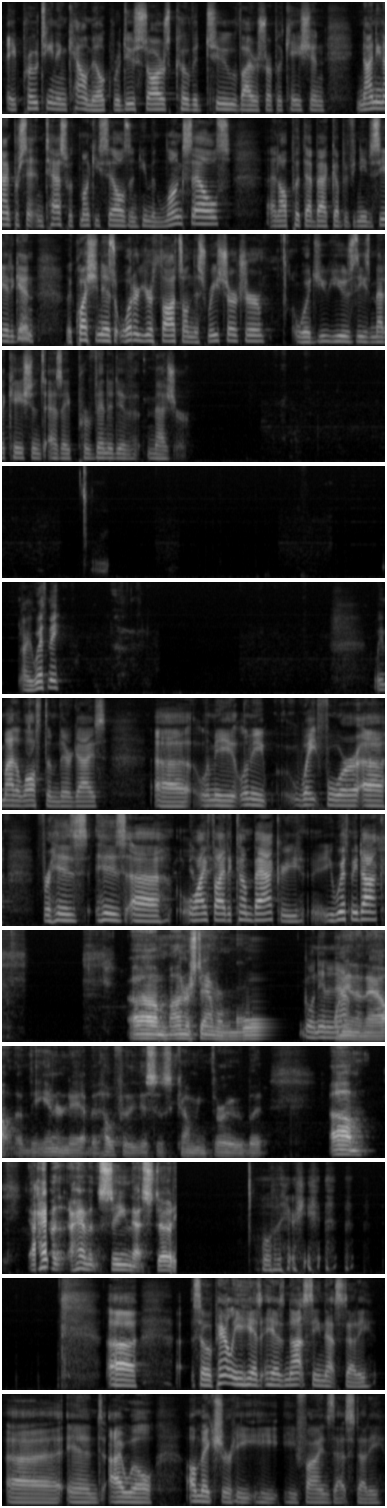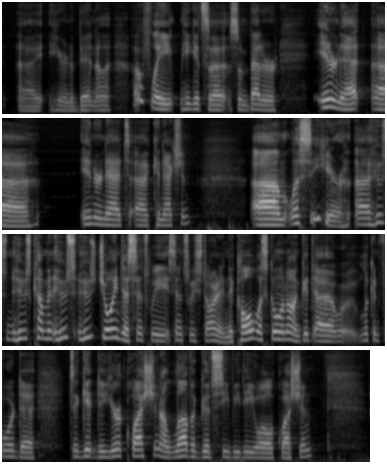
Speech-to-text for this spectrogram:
a protein in cow milk, reduced SARS-CoV-2 virus replication 99% in tests with monkey cells and human lung cells. And I'll put that back up if you need to see it again. The question is, what are your thoughts on this researcher? Would you use these medications as a preventative measure? Are you with me? We might have lost them there, guys. Uh, let me let me wait for uh, for his his uh, Wi-Fi to come back. Are you are you with me, Doc? Um, I understand we're going going in and out in and out of the internet, but hopefully this is coming through. But um, I haven't I haven't seen that study. Well, there you. Uh, so apparently he has he has not seen that study. uh, and I will. I'll make sure he he he finds that study uh, here in a bit, and uh, hopefully he gets a, some better internet uh, internet uh, connection. Um, let's see here. Uh, who's who's coming? Who's who's joined us since we since we started? Nicole, what's going on? Good. Uh, looking forward to to get to your question. I love a good CBD oil question.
